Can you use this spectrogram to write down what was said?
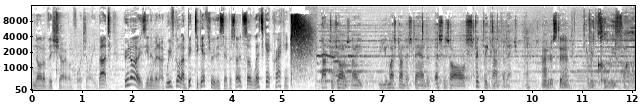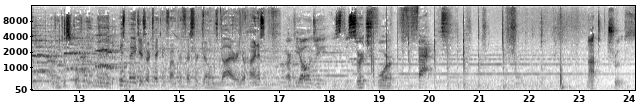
not of this show, unfortunately. But who knows? You never know. We've got a bit to get through this episode, so let's get cracking. Dr. Jones, now, you must understand that this is all strictly confidential. Eh? I understand. Every clue he followed, every discovery he made. These pages are taken from Professor Jones' diary, Your Highness. Archaeology is the search for fact, not truth.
